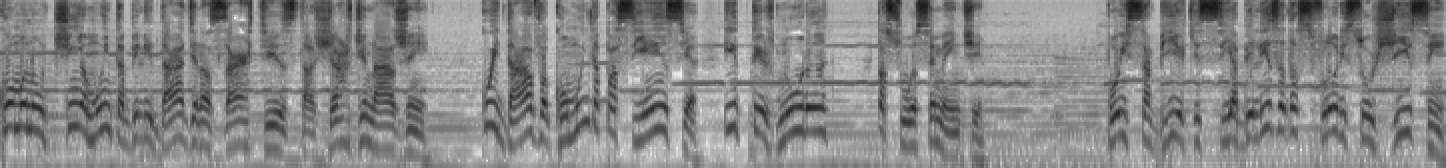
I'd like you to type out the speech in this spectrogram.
como não tinha muita habilidade nas artes da jardinagem, cuidava com muita paciência e ternura da sua semente. Pois sabia que se a beleza das flores surgissem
